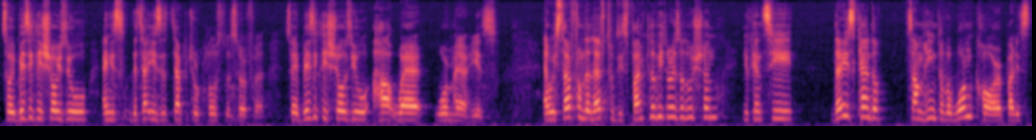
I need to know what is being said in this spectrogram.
So it basically shows you, and it's the, is the temperature close to the surface. So it basically shows you how, where warm air is. And we start from the left to this five kilometer resolution. You can see there is kind of some hint of a warm core, but it's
